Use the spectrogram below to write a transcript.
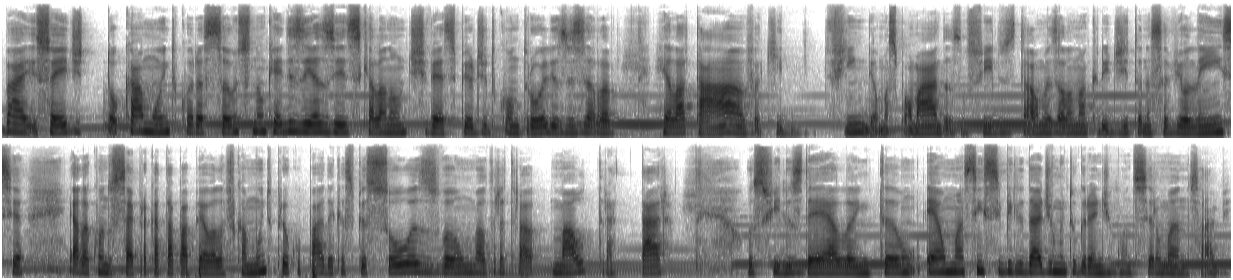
Bah, isso aí é de tocar muito o coração, isso não quer dizer às vezes que ela não tivesse perdido controle, às vezes ela relatava que enfim, deu umas palmadas nos filhos e tal, mas ela não acredita nessa violência. Ela, quando sai para catar papel, ela fica muito preocupada que as pessoas vão maltratar, maltratar os filhos dela. Então, é uma sensibilidade muito grande enquanto ser humano, sabe?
